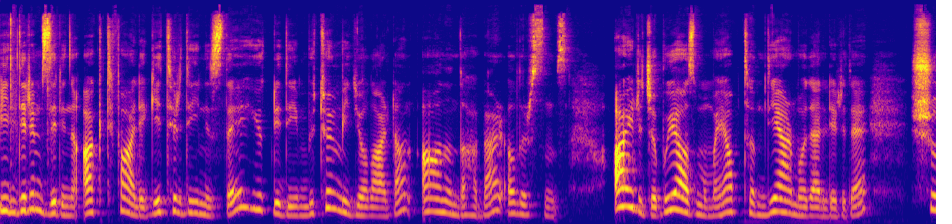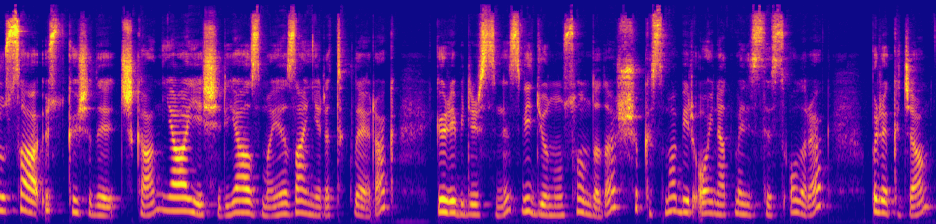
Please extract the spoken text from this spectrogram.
Bildirim zilini aktif hale getirdiğinizde yüklediğim bütün videolardan anında haber alırsınız. Ayrıca bu yazmama yaptığım diğer modelleri de şu sağ üst köşede çıkan yağ yeşili yazma yazan yere tıklayarak görebilirsiniz. Videonun sonunda da şu kısma bir oynatma listesi olarak bırakacağım.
